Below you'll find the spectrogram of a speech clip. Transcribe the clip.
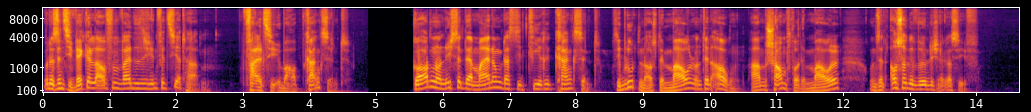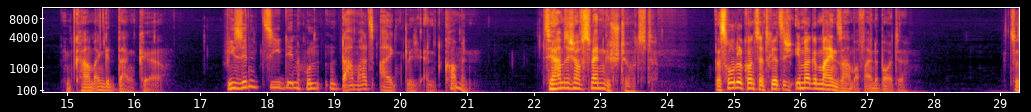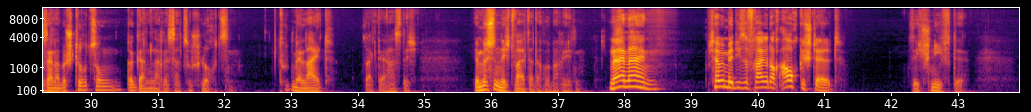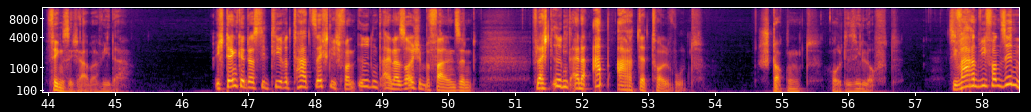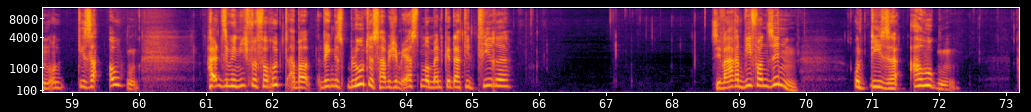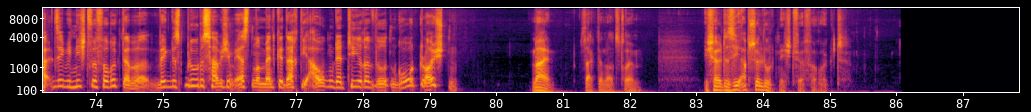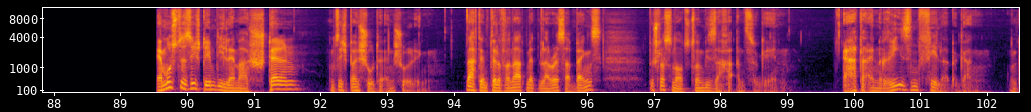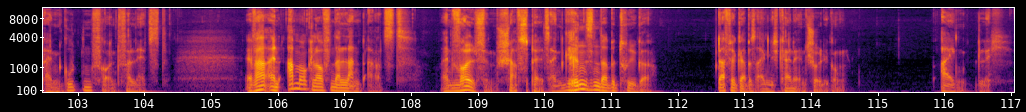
Oder sind sie weggelaufen, weil sie sich infiziert haben? Falls sie überhaupt krank sind. Gordon und ich sind der Meinung, dass die Tiere krank sind. Sie bluten aus dem Maul und den Augen, haben Schaum vor dem Maul und sind außergewöhnlich aggressiv. Ihm kam ein Gedanke. Wie sind Sie den Hunden damals eigentlich entkommen? Sie haben sich auf Sven gestürzt. Das Rudel konzentriert sich immer gemeinsam auf eine Beute. Zu seiner Bestürzung begann Larissa zu schluchzen. Tut mir leid, sagte er hastig. Wir müssen nicht weiter darüber reden. Nein, nein, ich habe mir diese Frage doch auch gestellt. Sie schniefte, fing sich aber wieder. Ich denke, dass die Tiere tatsächlich von irgendeiner Seuche befallen sind. Vielleicht irgendeine Abart der Tollwut. Stockend holte sie Luft. Sie waren wie von Sinnen und diese Augen. Halten Sie mich nicht für verrückt, aber wegen des Blutes habe ich im ersten Moment gedacht, die Tiere. Sie waren wie von Sinnen. Und diese Augen. Halten Sie mich nicht für verrückt, aber wegen des Blutes habe ich im ersten Moment gedacht, die Augen der Tiere würden rot leuchten. Nein, sagte Nordström. Ich halte Sie absolut nicht für verrückt. Er musste sich dem Dilemma stellen und sich bei Shooter entschuldigen. Nach dem Telefonat mit Larissa Banks beschloss Nordström, die Sache anzugehen. Er hatte einen Riesenfehler begangen und einen guten Freund verletzt. Er war ein amoklaufender Landarzt, ein Wolf im Schafspelz, ein grinsender Betrüger. Dafür gab es eigentlich keine Entschuldigung. Eigentlich.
